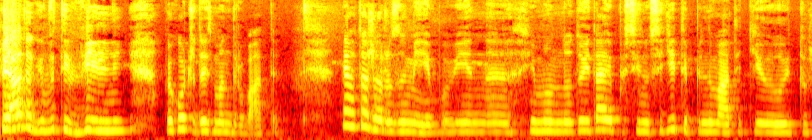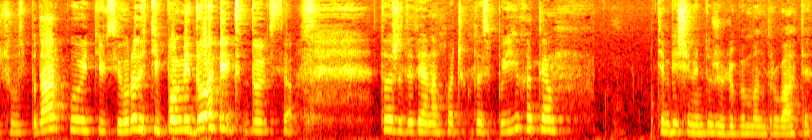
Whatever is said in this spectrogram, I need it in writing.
порядок і бути вільний, бо я хочу десь мандрувати. Я його теж розумію, бо він е, йому надоїдає постійно сидіти, пільнувати ті, ту всю господарку, і ті всі городи, ті помідори, і то все. Теж дитина хоче кудись поїхати. Тим більше він дуже любить мандрувати.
